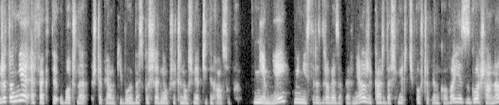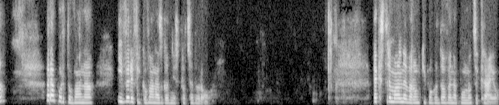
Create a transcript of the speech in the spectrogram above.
że to nie efekty uboczne szczepionki były bezpośrednią przyczyną śmierci tych osób. Niemniej minister zdrowia zapewnia, że każda śmierć poszczepionkowa jest zgłaszana, raportowana i weryfikowana zgodnie z procedurą. Ekstremalne warunki pogodowe na północy kraju.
